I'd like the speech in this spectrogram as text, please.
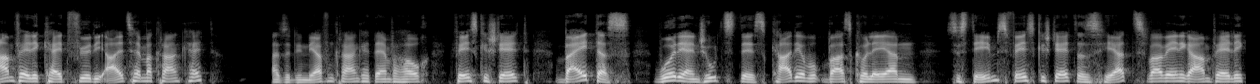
Anfälligkeit für die Alzheimer-Krankheit, also die Nervenkrankheit einfach auch festgestellt. Weiters wurde ein Schutz des kardiovaskulären Systems festgestellt, also das Herz war weniger anfällig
